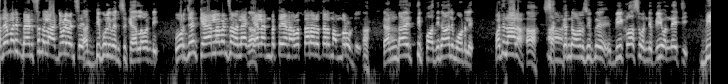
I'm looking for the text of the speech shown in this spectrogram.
അതേമാതിരി ബെൻസ് ഉണ്ടല്ലോ അടിപൊളി ബെൻസ് അടിപൊളി ബെൻസ് കേരള വണ്ടി. ഒറിജിനൽ കേരള ബെൻസ് ആണല്ലേ. കേരള അൻപത്തി ഏഴ് അറുപത്തി ആറ് അറുപത്തി ആറ് നമ്പറും ഉണ്ട്. രണ്ടായിരത്തി പതിനാല് മോഡൽ പതിനാലോ? സെക്കൻഡ് ഓണർഷിപ്പ് ബി ക്ലാസ് വണ്ടി B one eighty B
